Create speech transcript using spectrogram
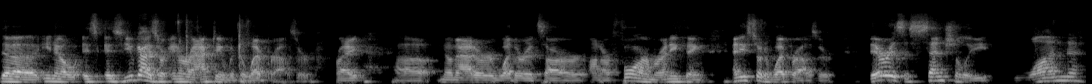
the you know as, as you guys are interacting with the web browser, right? Uh, no matter whether it's our on our form or anything, any sort of web browser, there is essentially one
